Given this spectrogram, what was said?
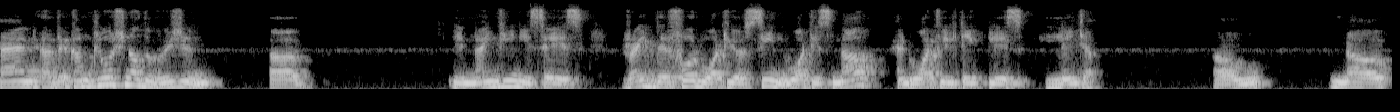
And at the conclusion of the vision, uh, in 19, he says, Write therefore what you have seen, what is now, and what will take place later. Uh, now,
